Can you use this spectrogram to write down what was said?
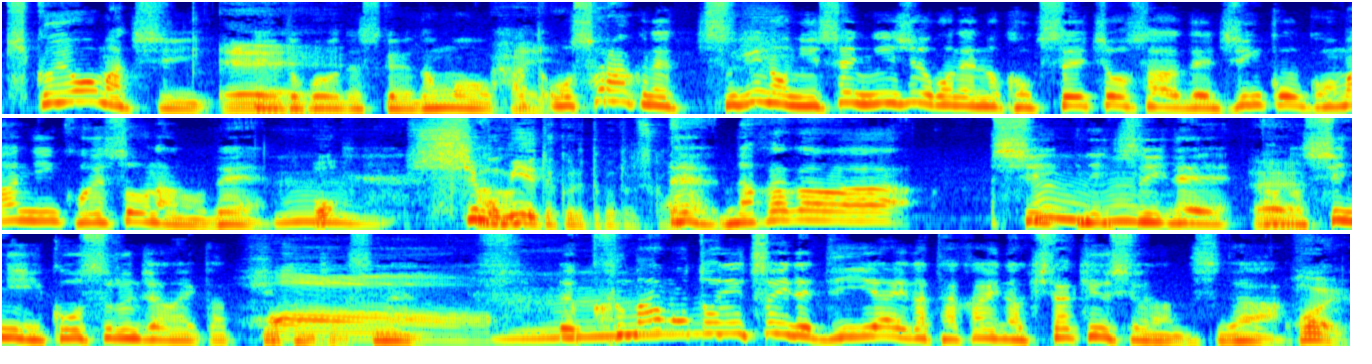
菊陽町っていうところですけれども、ええはい。おそらくね、次の2025年の国勢調査で人口5万人超えそうなので、うん。お、市も見えてくるってことですか？ええ中川市に次いで、うんうんええ。あの市に移行するんじゃないかっていう感じですね。で、熊本に次いで DI が高いのは北九州なんですが、ははい。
